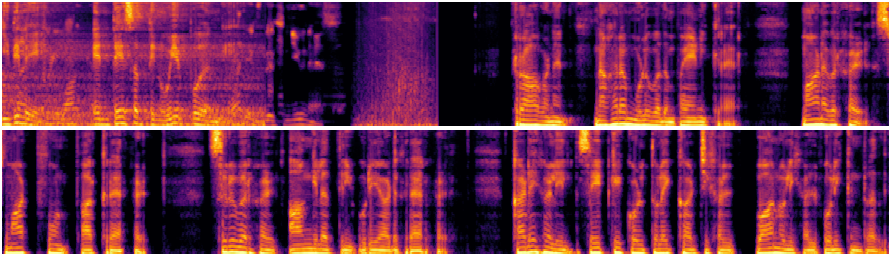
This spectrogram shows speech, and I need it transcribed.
இதிலே என் தேசத்தின் உயிர்ப்பு எங்கே? ராவணன் நகரம் முழுவதும் பயணிக்கிறார். மாணவர்கள் ஸ்மார்ட் போன் பார்க்கிறார்கள். சிறுவர்கள் ஆங்கிலத்தில் உரையாடுகிறார்கள். கடைகளில் செயற்கைக்கோள் தொலைக்காட்சிகள் வானொலிகள் ஒலிக்கின்றது.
